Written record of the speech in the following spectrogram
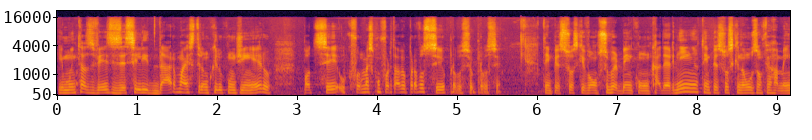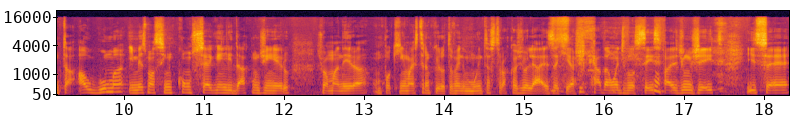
E muitas vezes esse lidar mais tranquilo com o dinheiro pode ser o que for mais confortável para você, ou para você, para você. Tem pessoas que vão super bem com um caderninho, tem pessoas que não usam ferramenta alguma e mesmo assim conseguem lidar com o dinheiro de uma maneira um pouquinho mais tranquila. Eu estou vendo muitas trocas de olhares aqui. Acho que cada uma de vocês faz de um jeito. Isso é,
